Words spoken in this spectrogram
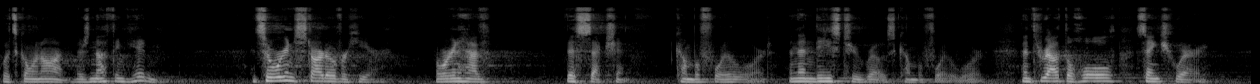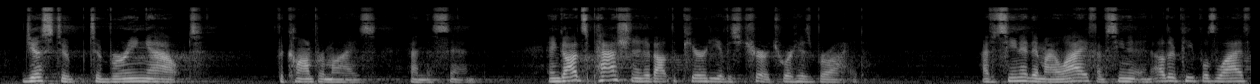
what's going on. There's nothing hidden. And so we're going to start over here. And we're going to have this section come before the Lord. And then these two rows come before the Lord. And throughout the whole sanctuary, just to, to bring out the compromise and the sin. And God's passionate about the purity of His church. We're His bride. I've seen it in my life, I've seen it in other people's life.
